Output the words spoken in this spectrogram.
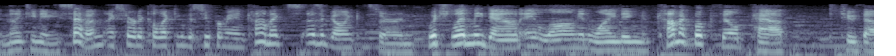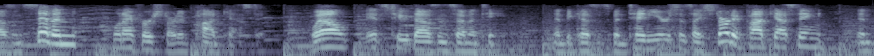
In 1987, I started collecting the Superman comics as a going concern, which led me down a long and winding comic book filled path to 2007 when I first started podcasting. Well, it's 2017, and because it's been 10 years since I started podcasting, and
